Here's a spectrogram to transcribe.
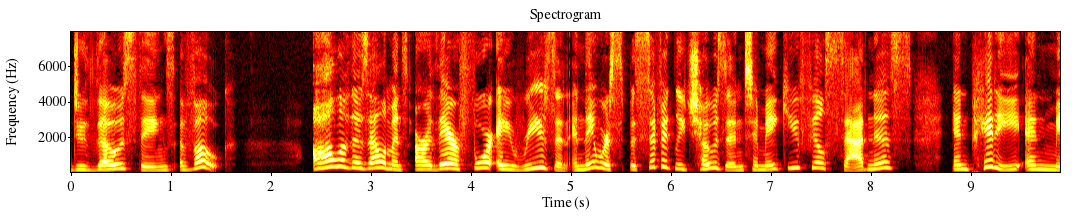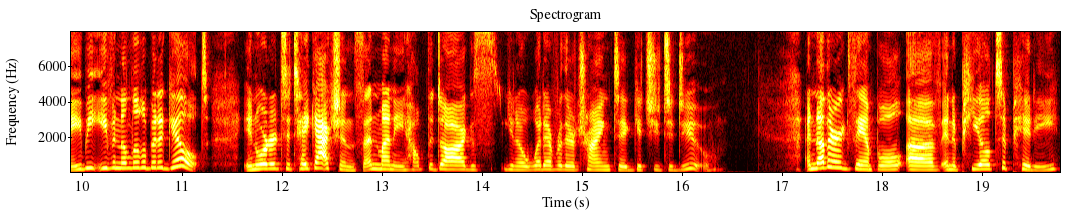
do those things evoke? All of those elements are there for a reason, and they were specifically chosen to make you feel sadness and pity and maybe even a little bit of guilt in order to take action, send money, help the dogs, you know, whatever they're trying to get you to do. Another example of an appeal to pity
